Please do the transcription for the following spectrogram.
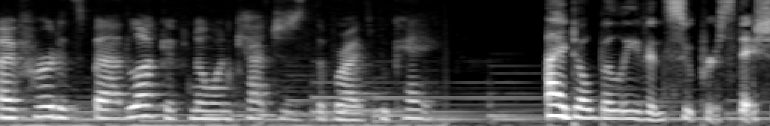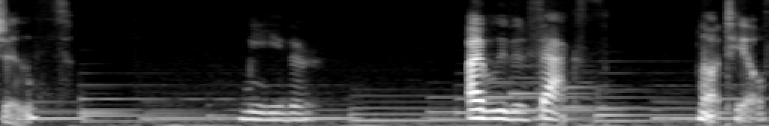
I've heard it's bad luck if no one catches the bride's bouquet. I don't believe in superstitions. Me either. I believe in facts, not tales.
